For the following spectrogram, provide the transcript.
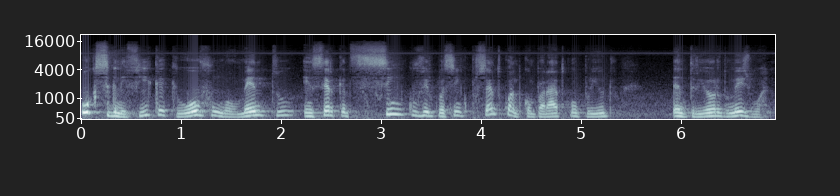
o que significa que houve um aumento em cerca de 5,5% quando comparado com o período anterior do mesmo ano.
